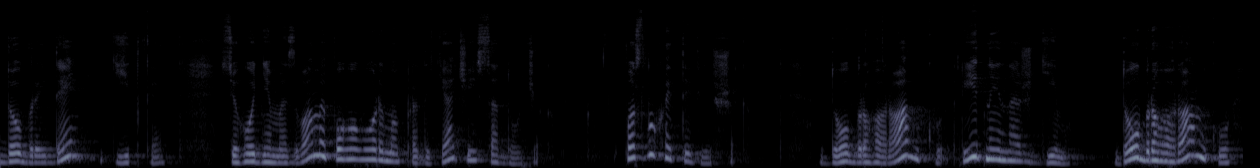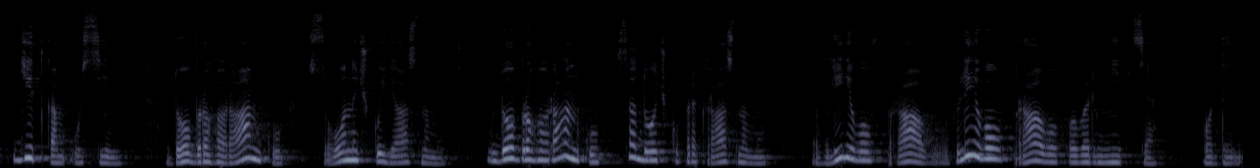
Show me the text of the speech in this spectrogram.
Добрий день, дітки! Сьогодні ми з вами поговоримо про дитячий садочок. Послухайте віршик. Доброго ранку, рідний наш дім. Доброго ранку діткам усім. Доброго ранку, сонечку ясному. Доброго ранку, садочку прекрасному. Вліво вправо, вліво вправо поверніться. Один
